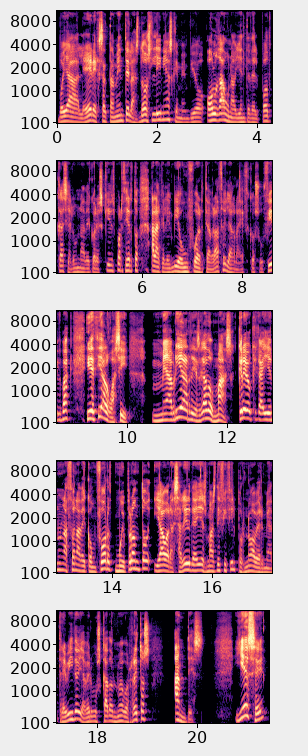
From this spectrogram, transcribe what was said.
voy a leer exactamente las dos líneas que me envió Olga, una oyente del podcast y alumna de Core Skills, por cierto, a la que le envío un fuerte abrazo y le agradezco su feedback. Y decía algo así me habría arriesgado más. Creo que caí en una zona de confort muy pronto y ahora salir de ahí es más difícil por no haberme atrevido y haber buscado nuevos retos antes. Y ese,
